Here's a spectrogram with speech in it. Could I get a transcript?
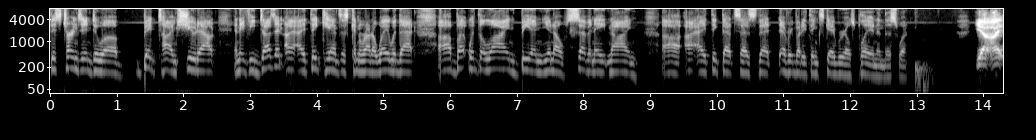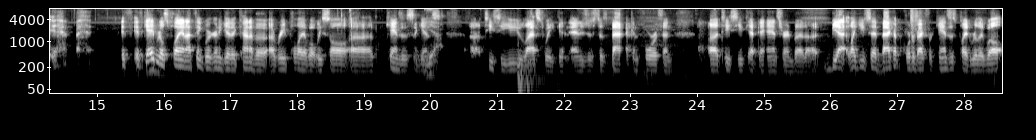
this turns into a big time shootout. And if he doesn't, I, I think Kansas can run away with that. Uh, but with the line being, you know, seven, eight, nine, uh, I, I, think that says that everybody thinks Gabriel's playing in this one. Yeah, I. If, if Gabriel's playing, I think we're going to get a kind of a, a replay of what we saw uh, Kansas against yeah. Uh, TCU last week, and, and just as back and forth. And uh, TCU kept answering. But uh, yeah, like you said, backup quarterback for Kansas played really well.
